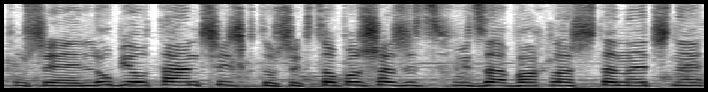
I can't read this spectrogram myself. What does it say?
którzy lubią tańczyć, którzy chcą poszerzyć swój wachlarz taneczny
